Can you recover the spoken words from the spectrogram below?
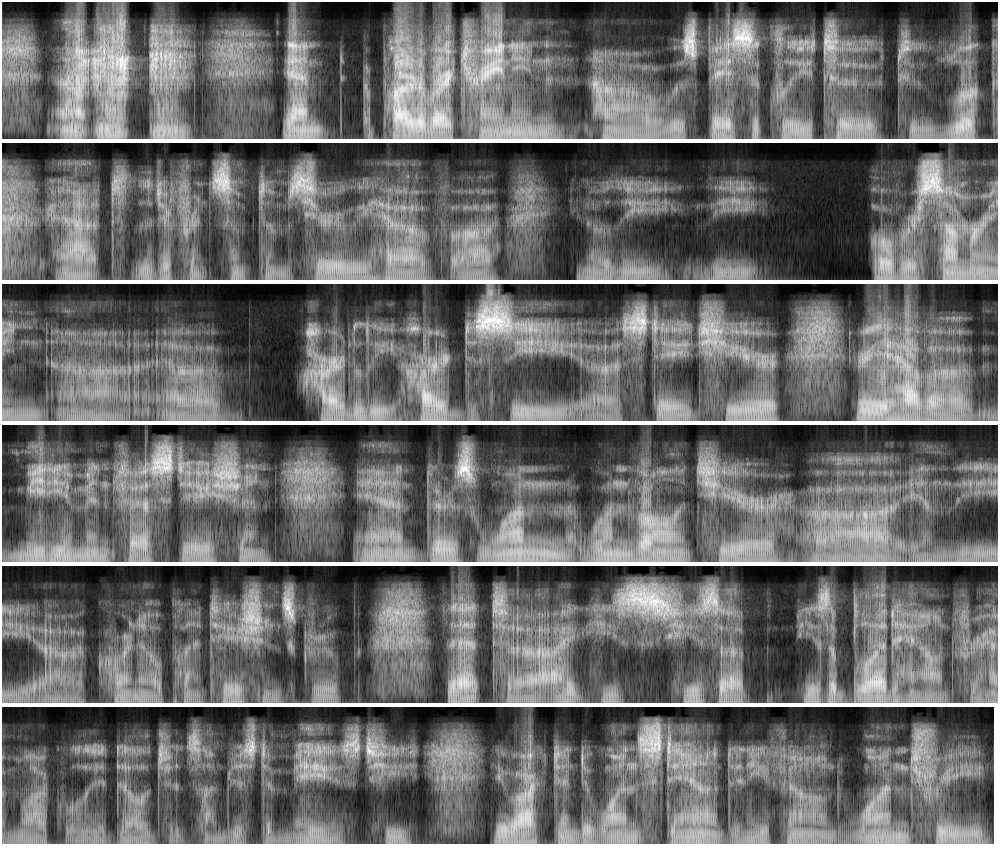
and a part of our training uh, was basically to, to look at the different symptoms. Here we have, you know, the the over summering uh, hardly hard to see uh, stage here. Here you have a medium infestation, and there's one one volunteer uh, in the uh, Cornell Plantations group that uh, I, he's he's a he's a bloodhound for hemlock woolly adelgids. I'm just amazed. He he walked into one stand and he found one tree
